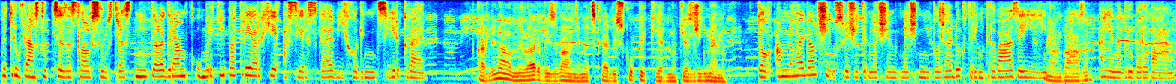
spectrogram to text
Petrův nástupce zaslal soustrastný telegram k úmrtí patriarchy asyrské východní církve. Kardinál Müller vyzval německé biskupy k jednotě s Římem. To a mnohé další uslyšíte v našem dnešním pořadu, kterým provázejí Milan Glázer a Jana Gruberová.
